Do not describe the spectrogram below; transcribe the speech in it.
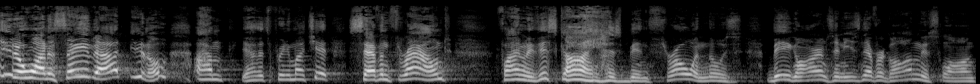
you don't want to say that, you know. Um, yeah, that's pretty much it. Seventh round. Finally, this guy has been throwing those big arms and he's never gone this long.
